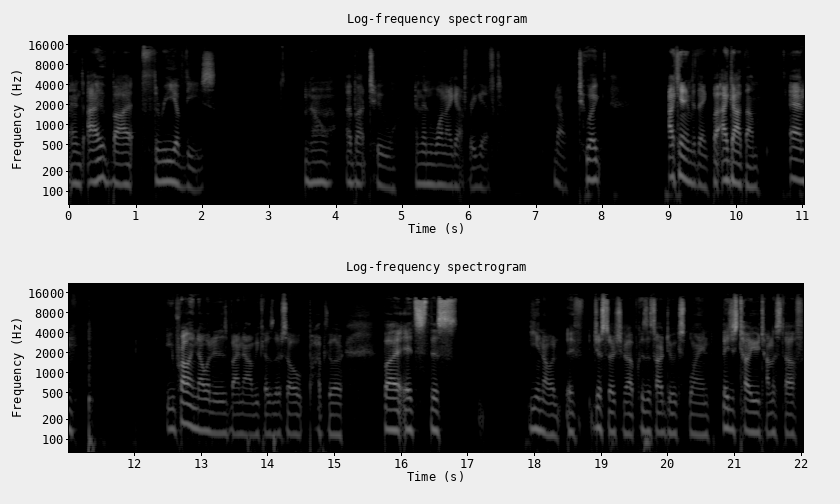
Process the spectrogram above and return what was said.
and I've bought three of these. No, I bought two, and then one I got for a gift. No, two I I can't even think, but I got them, and you probably know what it is by now because they're so popular. But it's this you know, if just search it up because it's hard to explain. They just tell you a ton of stuff,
